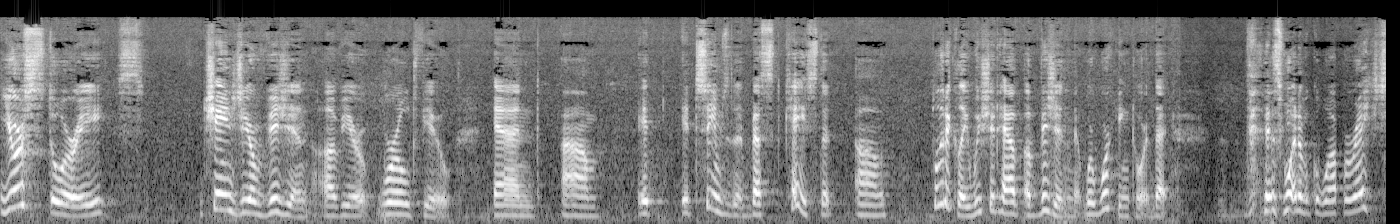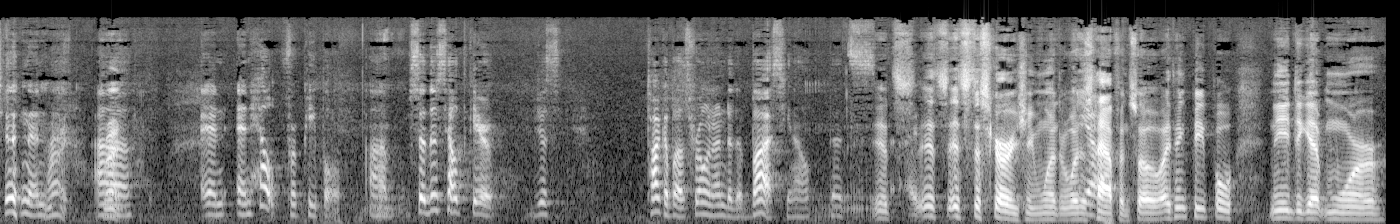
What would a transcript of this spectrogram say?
Your story changed your vision of your worldview, and um, it it seems the best case that um, politically we should have a vision that we're working toward that is one of cooperation and Right, uh, right. And and help for people. Um, so this healthcare just talk about thrown under the bus. You know, that's it's it's it's discouraging what what has Yeah. happened. So I think people need to get more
